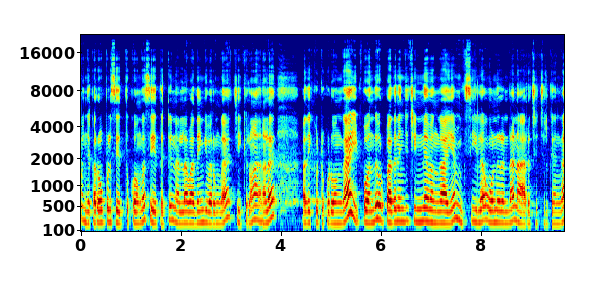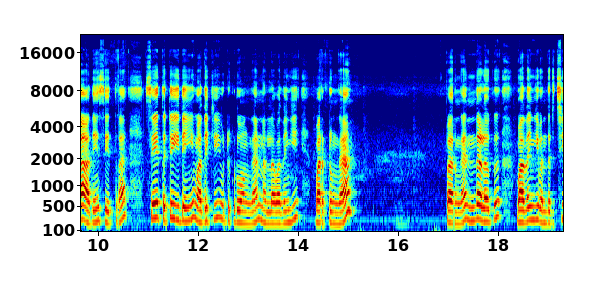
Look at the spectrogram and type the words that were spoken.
கொஞ்சம் கருவேப்பிலை சேர்த்துக்கோங்க. சேர்த்துட்டு நல்லா வதங்கி வருங்க சீக்கிரம். அதனால் வதக்கி விட்டுக்கிடுவோங்க இப்போ வந்து ஒரு பதினஞ்சு சின்ன வெங்காயம் மிக்சியில் ஒன்று ரெண்டாக நான் அரைச்சி வச்சுருக்கேங்க. அதையும் சேர்த்துறேன் சேர்த்துட்டு இதையும் வதக்கி விட்டுக்கிடுவோங்க நல்லா வதங்கி வரட்டுங்க. பாருங்கள் இந்த அளவுக்கு வதங்கி வந்துடுச்சு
